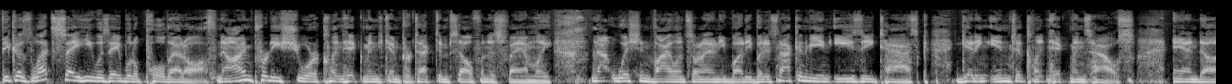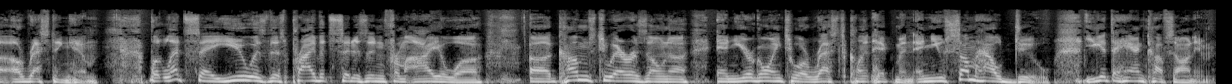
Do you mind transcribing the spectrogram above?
Because let's say he was able to pull that off. Now, I'm pretty sure Clint Hickman can protect himself and his family. Not wishing violence on anybody, but it's not going to be an easy task getting into Clint Hickman's house and uh, arresting him. But let's say you, as this private citizen from Iowa, uh, comes to Arizona and you're going to arrest Clint Hickman, and you somehow do. You get the handcuffs on him.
